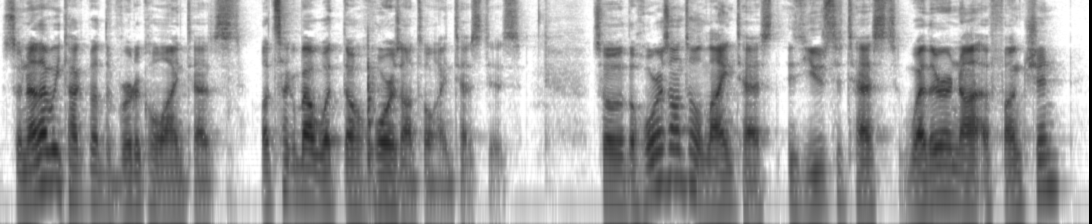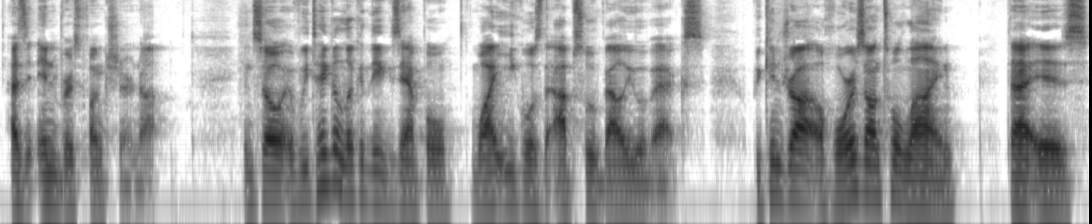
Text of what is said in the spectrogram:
So now that we talked about the vertical line test, let's talk about what the horizontal line test is. So the horizontal line test is used to test whether or not a function has an inverse function or not. And so if we take a look at the example, y equals the absolute value of x, we can draw a horizontal line that is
